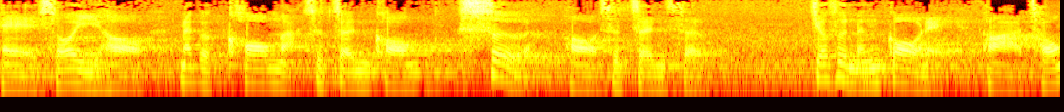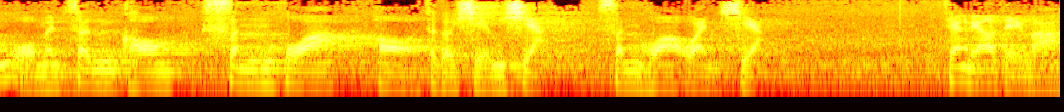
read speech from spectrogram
哎，所以哈，那个空啊是真空，色哦是真色，就是能够呢啊，从我们真空生花哦这个形象，生花万象，这样了解吗？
